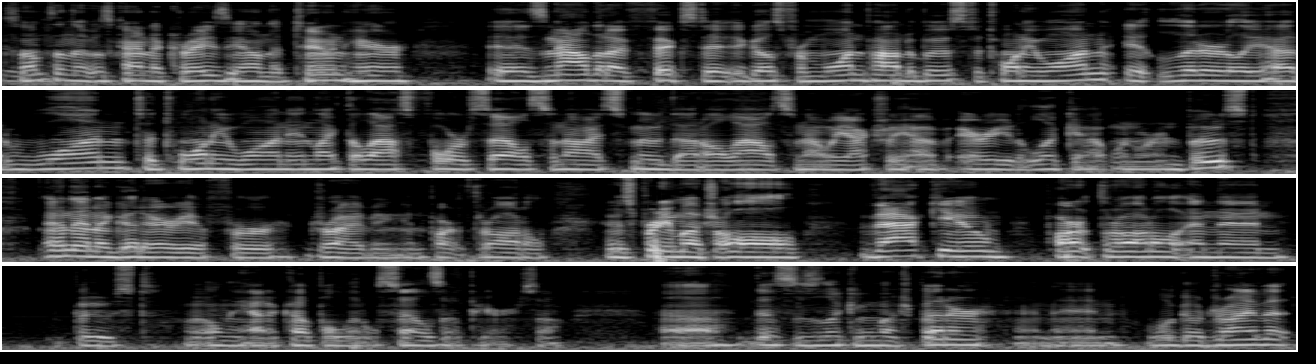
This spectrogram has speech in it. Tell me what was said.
Something that was kind of crazy on the tune here is now that I've fixed it, it goes from one pound of boost to 21. It literally had one to 21 in like the last four cells. So now I smoothed that all out. So now we actually have area to look at when we're in boost and then a good area for driving and part throttle. It was pretty much all vacuum, part throttle, and then boost. We only had a couple little cells up here. So uh, this is looking much better and then we'll go drive it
